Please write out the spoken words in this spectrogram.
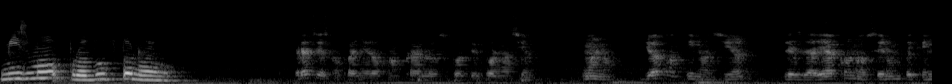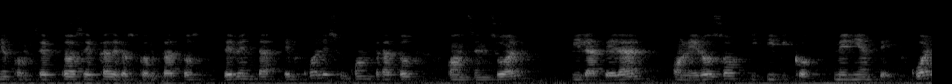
mismo producto nuevo. Gracias compañero Juan Carlos por tu información. Bueno, yo a continuación les daré a conocer un pequeño concepto acerca de los contratos de venta, el cual es un contrato consensual, bilateral, oneroso y típico, mediante el cual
